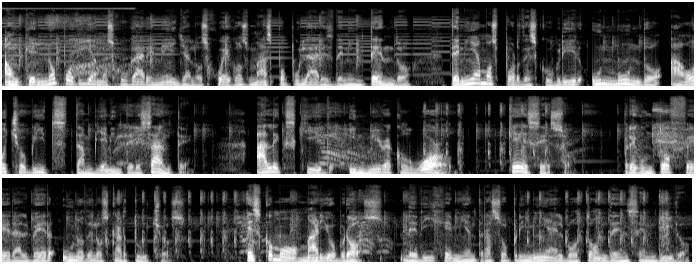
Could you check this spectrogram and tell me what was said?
Aunque no podíamos jugar en ella los juegos más populares de Nintendo, teníamos por descubrir un mundo a 8 bits también interesante. Alex Kidd in Miracle World. ¿Qué es eso? Preguntó Fer al ver uno de los cartuchos. Es como Mario Bros, le dije mientras oprimía el botón de encendido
